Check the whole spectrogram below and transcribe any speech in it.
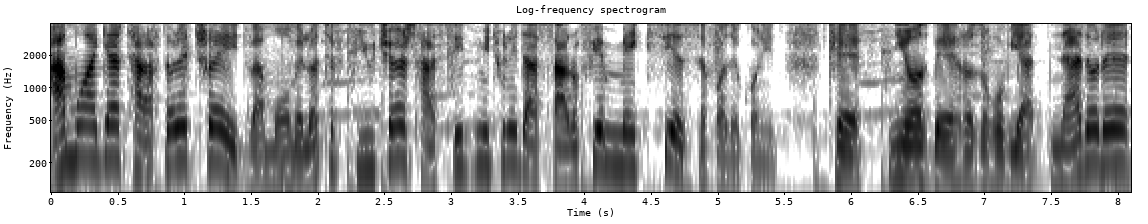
اما اگر طرفدار trade و معاملات futures هستید می‌تونید از صرافی مکسی استفاده کنید که نیاز به احراز هویت نداره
